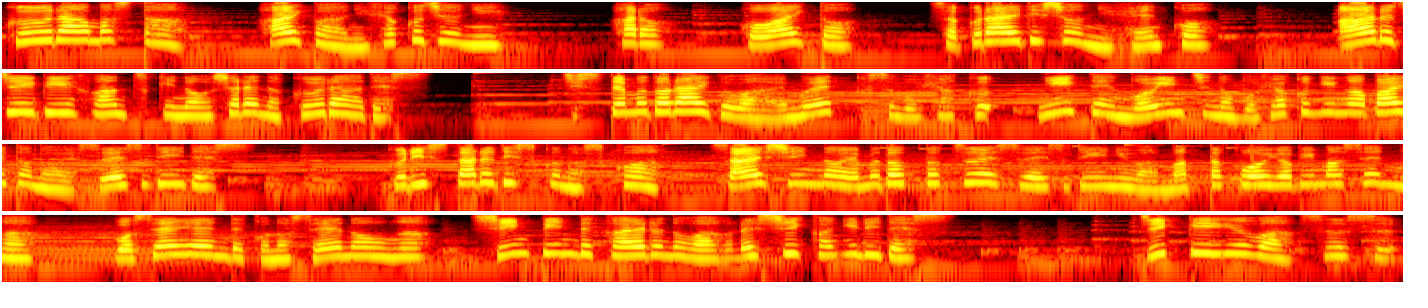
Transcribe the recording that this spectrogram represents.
クーラーマスター、ハイパー212、ハロ、ホワイト、桜エディションに変更。RGB ファン付きのおしゃれなクーラーです。システムドライブは MX500、2.5インチの 500GB の SSD です。クリスタルディスクのスコア、最新の M.2SSD には全く及びませんが、5000円でこの性能が新品で買えるのは嬉しい限りです。GPU は SUS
